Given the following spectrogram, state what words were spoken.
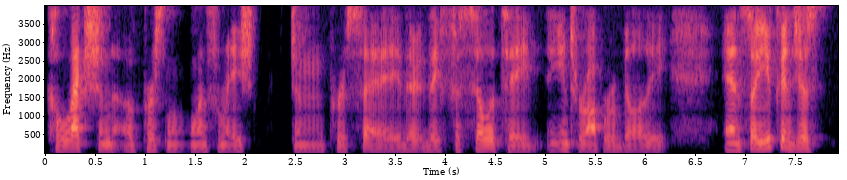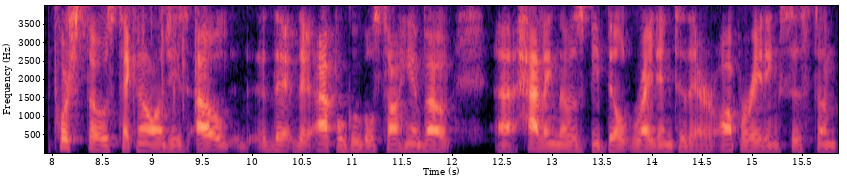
collection of personal information per se. They're, they facilitate interoperability, and so you can just push those technologies out. The, the Apple, Google's talking about uh, having those be built right into their operating system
